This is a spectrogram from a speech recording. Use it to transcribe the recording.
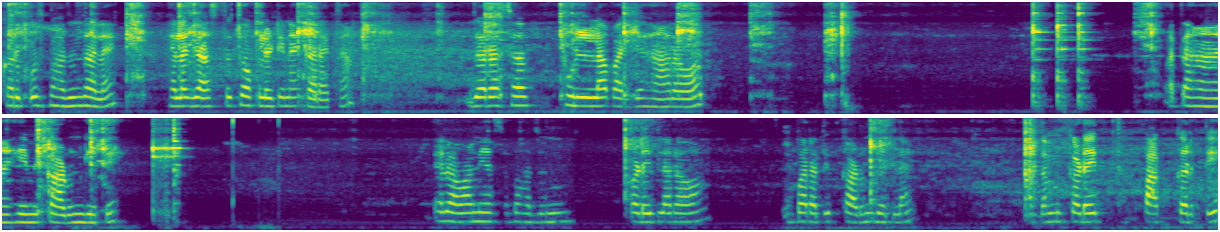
खरपूस भाजून झाला आहे ह्याला जास्त चॉकलेटी नाही करायचा. जर असा फुलला पाहिजे हा रवा. आता हा हे मी काढून घेते. रवा मी असा भाजून कढईतला रवा परातीत काढून घेतला आहे आता मी कढईत पाक करते.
